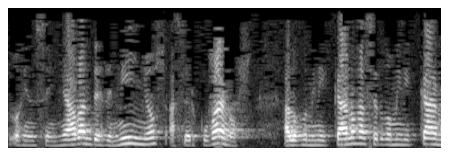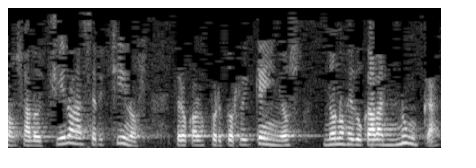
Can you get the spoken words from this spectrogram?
los enseñaban desde niños a ser cubanos, a los dominicanos a ser dominicanos, a los chinos a ser chinos, pero que a los puertorriqueños no nos educaban nunca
